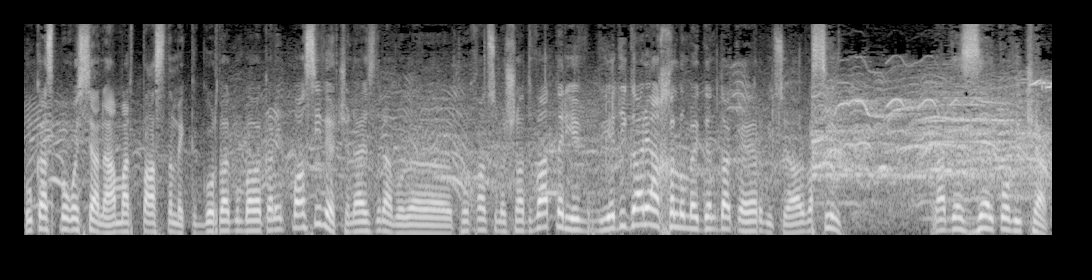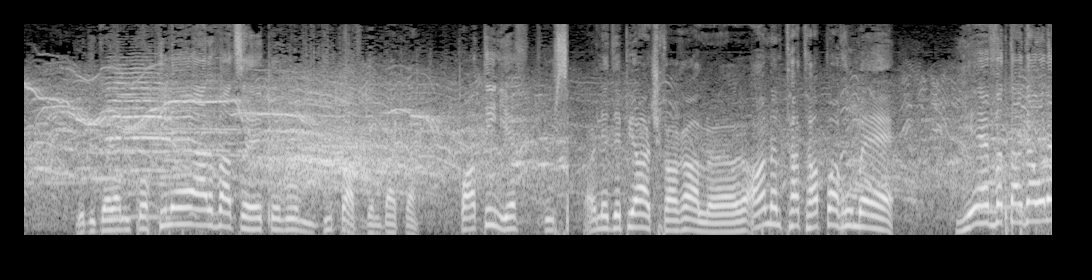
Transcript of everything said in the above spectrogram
Հուկաս Պողոսյանը համար 11 կգործակում բավականին պասիվ էր, չնայած նրան, որ փոխանցումը շատ վատն էր եւ Եդիգարյան խլում է գնդակը հերվից է արվասին Նադյա Զելկովիչը Եդիգարյանի կողքին է արված է հետևում դիպավ գնդակը պատին եւ դուրս այլ է դեպի աչ խաղալ անընդհատ հապաղում է Եվ վտանգավոր է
